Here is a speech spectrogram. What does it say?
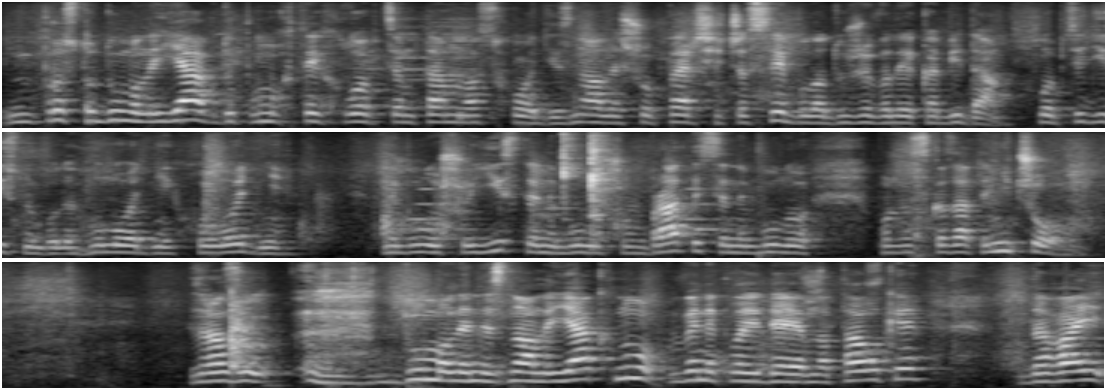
Ми просто думали, як допомогти хлопцям там на сході. Знали, що в перші часи була дуже велика біда. Хлопці дійсно були голодні, холодні, не було що їсти, не було що вбратися, не було, можна сказати, нічого. Зразу ех, думали, не знали як. Ну, виникла ідея в Наталки. Давай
